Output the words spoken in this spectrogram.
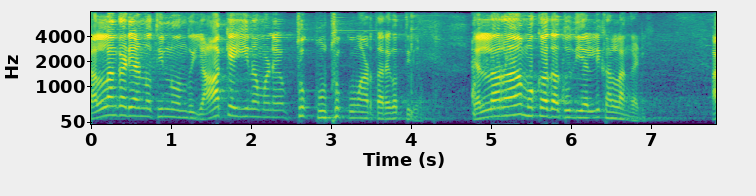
ಕಲ್ಲಂಗಡಿ ಹಣ್ಣು ತಿನ್ನುವೊಂದು ಯಾಕೆ ಈ ನಮನೆ ಥುಕ್ಕು ತುಕ್ಕು ಮಾಡ್ತಾರೆ ಗೊತ್ತಿಲ್ಲ. ಎಲ್ಲರ ಮುಖದ ತುದಿಯಲ್ಲಿ ಕಲ್ಲಂಗಡಿ. ಆ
